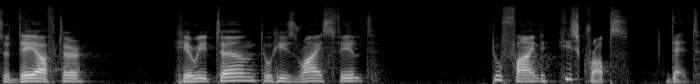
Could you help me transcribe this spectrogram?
The day after, he returned to his rice field to find his crops dead.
